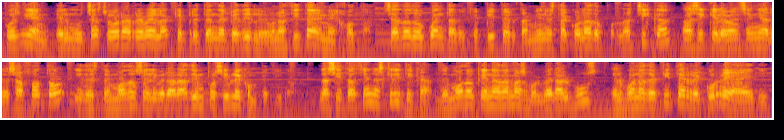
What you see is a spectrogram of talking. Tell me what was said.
Pues bien, el muchacho ahora revela que pretende pedirle una cita a MJ. Se ha dado cuenta de que Peter también está colado por la chica, así que le va a enseñar esa foto y de este modo se librará de un posible competidor. La situación es crítica, de modo que nada más volver al bus, el bueno de Peter recurre a Edith.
